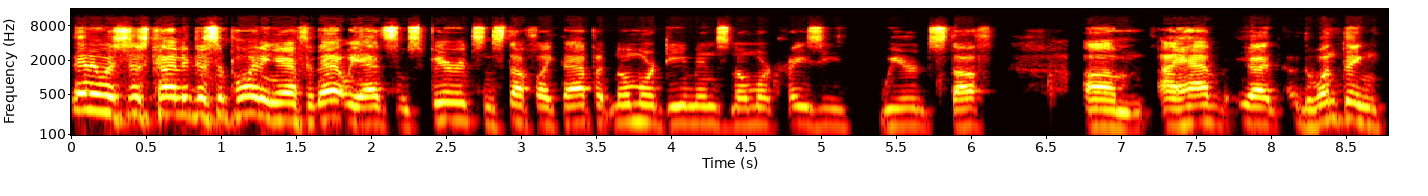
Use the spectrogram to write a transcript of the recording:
then it was just kind of disappointing after that we had some spirits and stuff like that but no more demons no more crazy weird stuff Um, I have uh, the one thing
